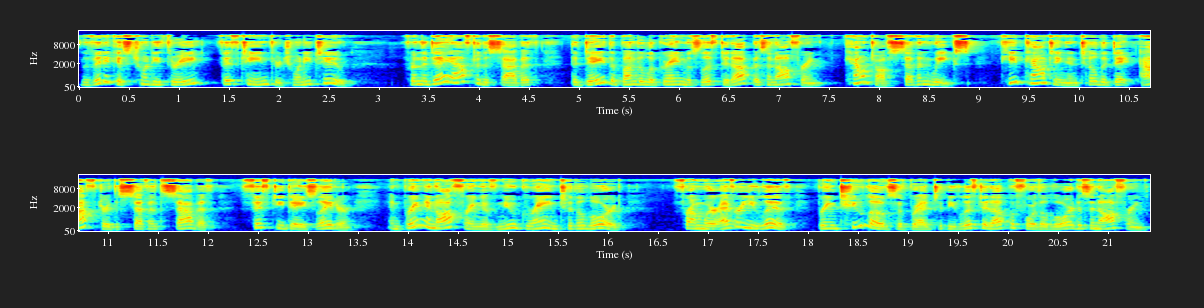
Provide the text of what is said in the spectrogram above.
Leviticus 23 15 through 22. From the day after the Sabbath, the day the bundle of grain was lifted up as an offering, count off seven weeks. Keep counting until the day after the seventh Sabbath, fifty days later, and bring an offering of new grain to the Lord. From wherever you live, bring two loaves of bread to be lifted up before the Lord as an offering.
